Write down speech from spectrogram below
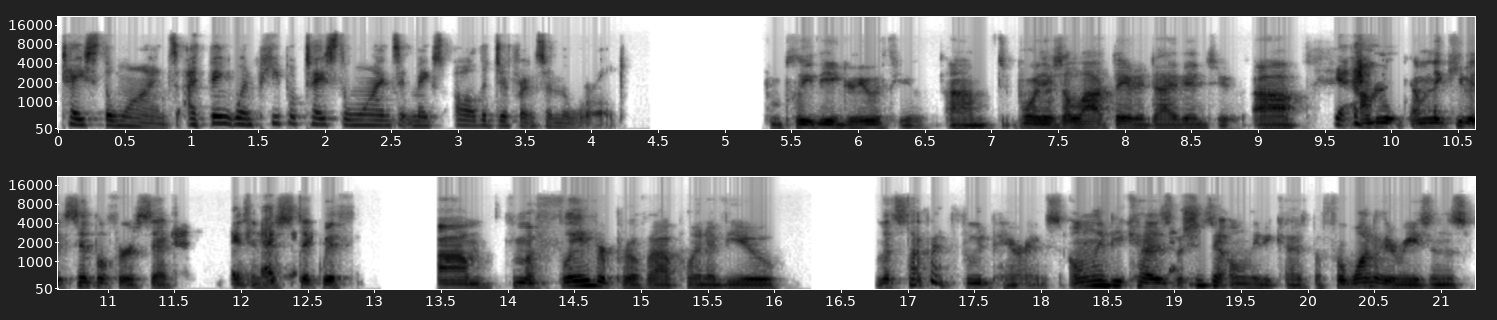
taste the wines. I think when people taste the wines, it makes all the difference in the world completely agree with you. Um, boy, there's a lot there to dive into. Uh, yeah. I'm gonna I'm gonna keep it simple for a second and, and just stick with um, from a flavor profile point of view. let's talk about food pairings. Only because I shouldn't say only because, but for one of the reasons,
